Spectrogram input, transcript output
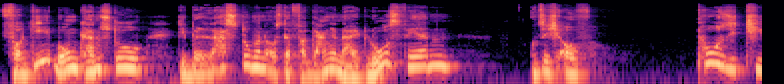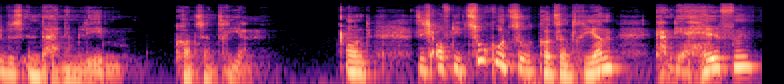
Vergebung kannst du die Belastungen aus der Vergangenheit loswerden und sich auf Positives in deinem Leben konzentrieren. Und sich auf die Zukunft zu konzentrieren, kann dir helfen,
